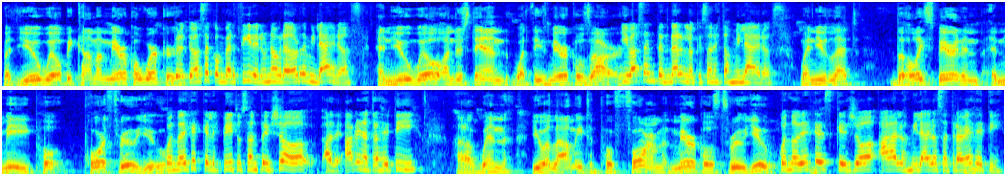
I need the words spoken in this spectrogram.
but you will become a miracle pero worker te vas a convertir en un obrador de milagros and you will understand what these miracles are y vas a entender lo que son estos milagros. when you let the Holy Spirit and, and me pour, pour through you, Cuando dejes que el Espíritu Santo y yo hablen atrás de ti, uh, when you allow me to perform miracles through you. cuando dejes que yo haga los milagros a través de ti.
